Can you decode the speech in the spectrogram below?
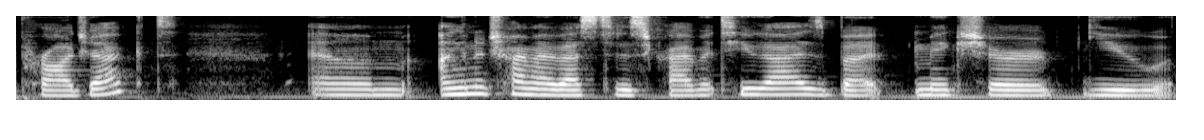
project. Um, I'm going to try my best to describe it to you guys, but make sure you,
